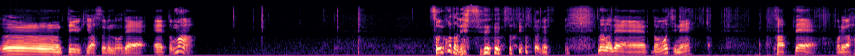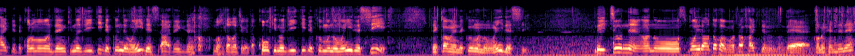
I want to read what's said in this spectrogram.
うーんっていう気がするので、えっ、と、まあ、そういうことです。そういうことです。なので、えっ、と、もしね、買って、これが入ってて、このまま前期の GT で組んでもいいです。あ、前期じゃない、また間違えた。後期の GT で組むのもいいですし、鉄仮面で組むのもいいですし。で、一応ね、あのースポイラーとかもまた入ってるので、この辺でね、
